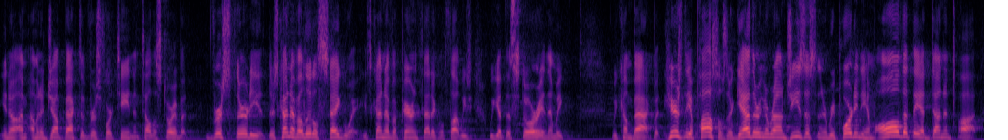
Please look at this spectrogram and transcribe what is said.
you know, I'm, I'm going to jump back to verse 14 and tell the story, but verse 30, there's kind of a little segue. It's kind of a parenthetical thought. We, we get the story and then we, we come back. But here's the apostles. They're gathering around Jesus and they're reporting to him all that they had done and taught.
